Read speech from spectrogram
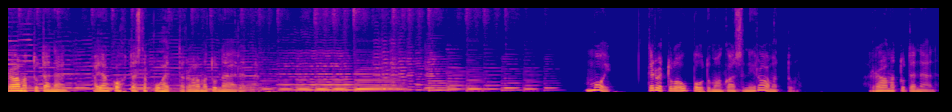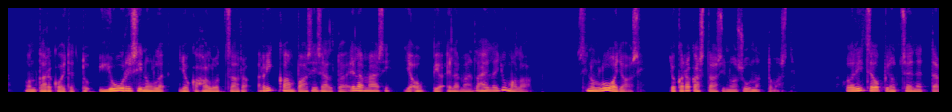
Raamattu tänään. Ajankohtaista puhetta Raamatun äärellä. Moi! Tervetuloa uppoutumaan kanssani Raamattuun. Raamattu tänään on tarkoitettu juuri sinulle, joka haluat saada rikkaampaa sisältöä elämääsi ja oppia elämään lähellä Jumalaa, sinun luojaasi, joka rakastaa sinua suunnattomasti. Olen itse oppinut sen, että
